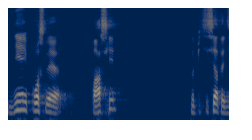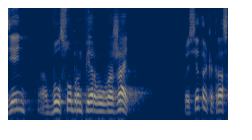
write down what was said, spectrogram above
дней после Пасхи, на 50-й день а, был собран первый урожай. То есть это как раз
